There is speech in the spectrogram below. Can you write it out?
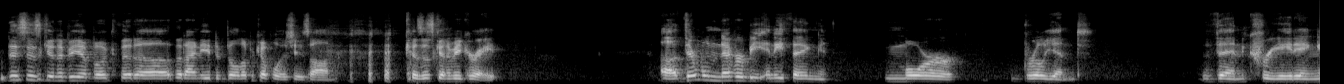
this is going to be a book that uh, that I need to build up a couple issues on because it's going to be great. Uh, there will never be anything more brilliant than creating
